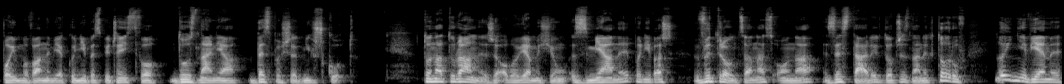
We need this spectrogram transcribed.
pojmowanym jako niebezpieczeństwo doznania bezpośrednich szkód. To naturalne, że obawiamy się zmiany, ponieważ wytrąca nas ona ze starych, dobrze znanych torów, no i nie wiemy,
